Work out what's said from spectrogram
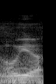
Oh yeah.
